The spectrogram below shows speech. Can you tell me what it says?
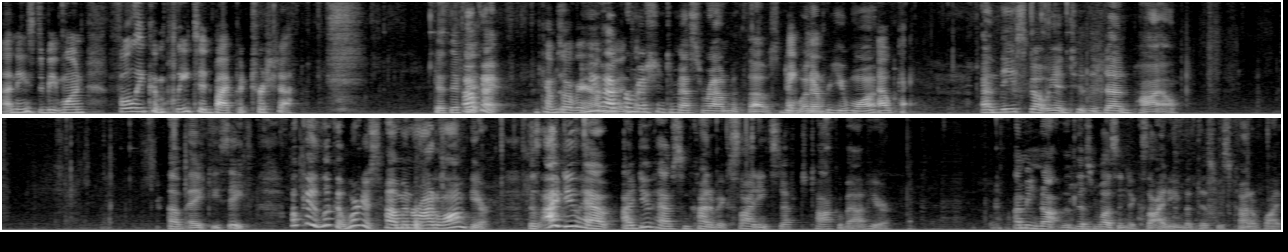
that needs to be one fully completed by Patricia. Because if Okay, it comes over here, you I'm have permission to mess around with those. Do Thank whatever you want. Okay. And these go into the done pile of ATCs. Okay, look at we're just humming right along here because I do have I do have some kind of exciting stuff to talk about here. I mean, not that this wasn't exciting, but this was kind of like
